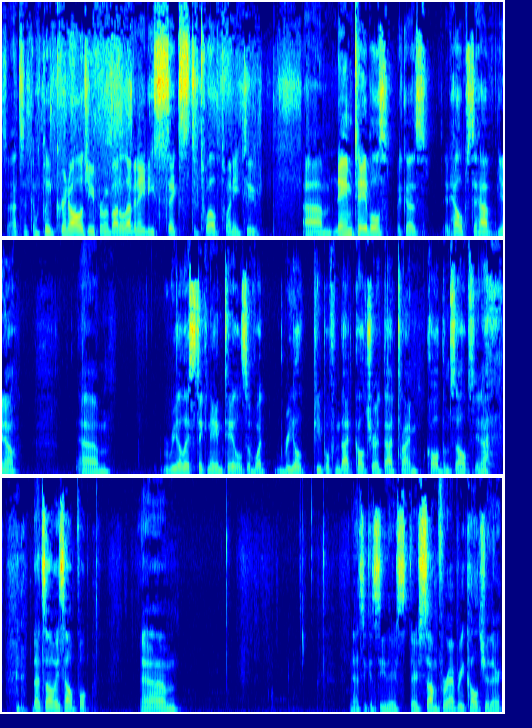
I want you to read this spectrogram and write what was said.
So that's a complete chronology from about 1186 to 1222. Um, name tables, because it helps to have, you know, um, realistic name tables of what real people from that culture at that time called themselves, you know. that's always helpful. Um, as you can see, there's there's some for every culture there.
